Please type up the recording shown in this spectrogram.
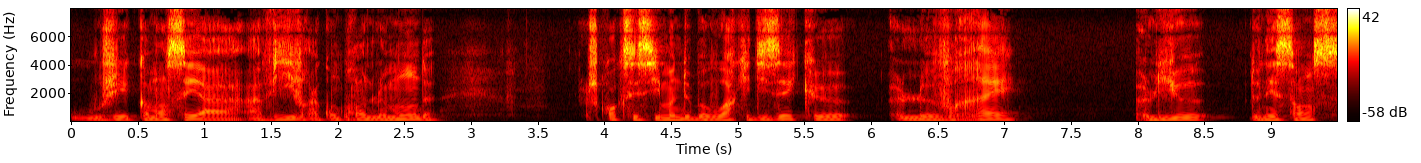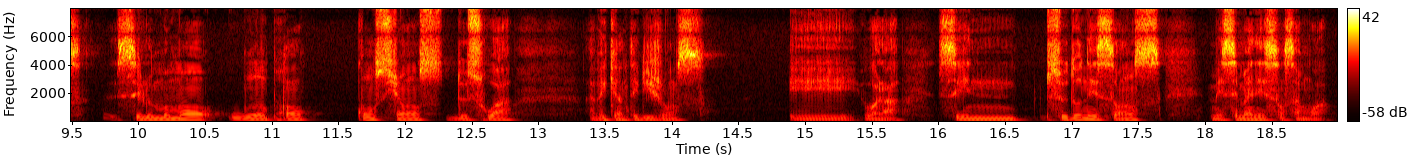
où j'ai commencé à, vivre, à comprendre le monde. Je crois que c'est Simone de Beauvoir qui disait que le vrai lieu de naissance, c'est le moment où on prend conscience de soi avec intelligence. Et voilà, c'est une pseudo-naissance, mais c'est ma naissance à moi.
